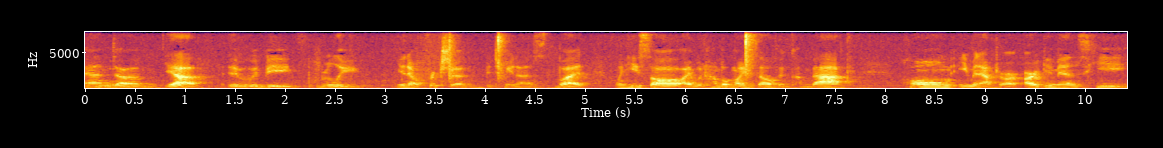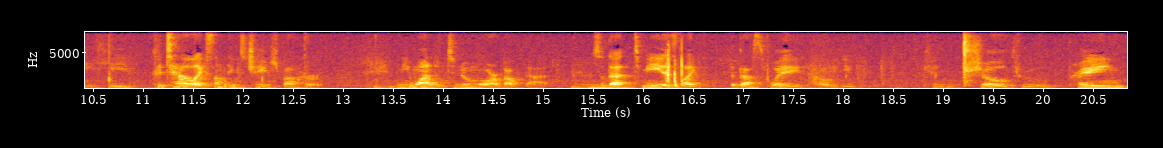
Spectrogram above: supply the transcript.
And um, yeah, it would be really, you know, friction between us. But when he saw I would humble myself and come back home, even after our arguments, he, he could tell like something's changed about her. Mm-hmm. And he wanted to know more about that. So that to me is like the best way how you can show through praying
